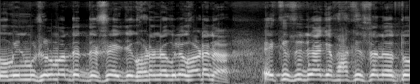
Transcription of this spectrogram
মমিন মুসলমানদের দেশে এই যে ঘটনাগুলো ঘটে না, এই কিছুদিন আগে পাকিস্তানেও তো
